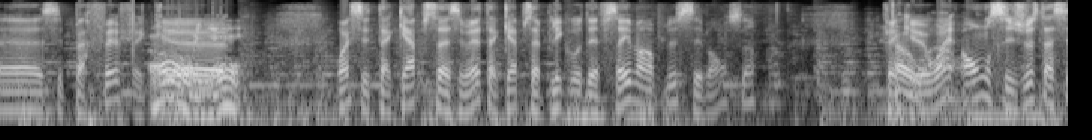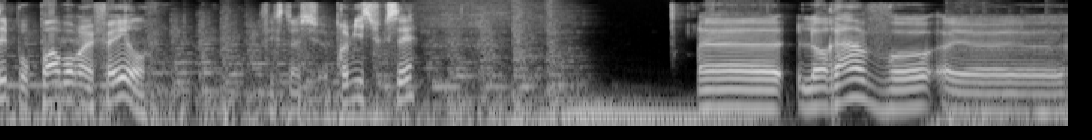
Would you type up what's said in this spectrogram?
Euh, c'est parfait, fait que. Oh, euh, yeah. Ouais, c'est ta cap, c'est vrai, ta cap s'applique au death save en plus, c'est bon ça. Fait Oh, que, wow. ouais, 11 c'est juste assez pour pas avoir un fail. Fait que c'est un su- premier succès. Euh, Laurent va. Euh,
